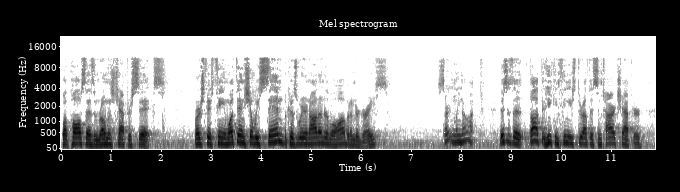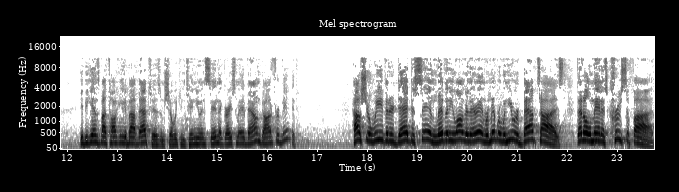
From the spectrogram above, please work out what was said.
what Paul says in Romans chapter 6, verse 15, what then shall we sin because we are not under the law but under grace? Certainly not. This is a thought that he continues throughout this entire chapter. He begins by talking about baptism. Shall we continue in sin that grace may abound? God forbid. How shall we that are dead to sin live any longer therein? Remember, when you were baptized, that old man is crucified.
